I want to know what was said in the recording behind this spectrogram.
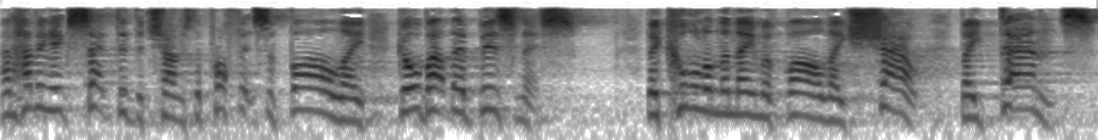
And having accepted the challenge, the prophets of Baal, they go about their business. They call on the name of Baal. They shout. They dance.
